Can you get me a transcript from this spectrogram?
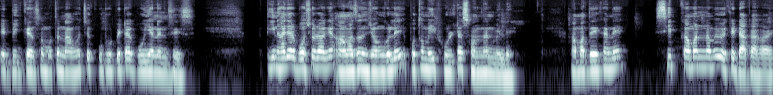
এর বিজ্ঞানসম্মত নাম হচ্ছে কুটুপেটা গুইয়ানেন্সিস। তিন হাজার বছর আগে আমাজন জঙ্গলে প্রথম এই ফুলটার সন্ধান মেলে। আমাদের এখানে শিব কামান নামেও একে ডাকা হয়।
